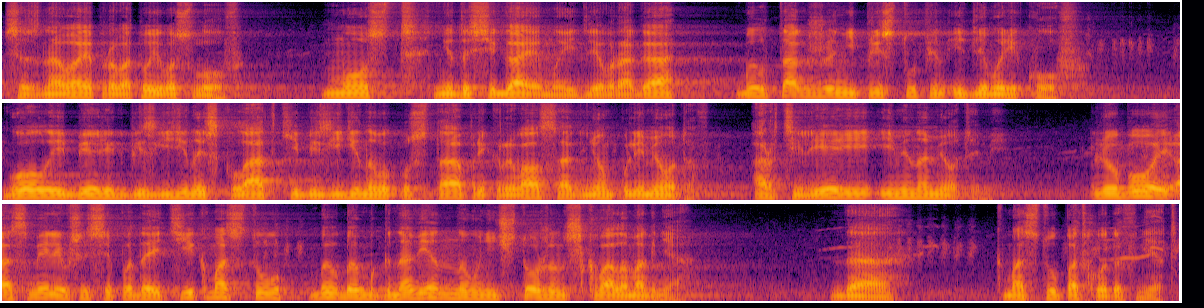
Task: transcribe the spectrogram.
сознавая правоту его слов. Мост, недосягаемый для врага, был также неприступен и для моряков. Голый берег без единой складки, без единого куста прикрывался огнем пулеметов, артиллерией и минометами. Любой, осмелившийся подойти к мосту, был бы мгновенно уничтожен шквалом огня. Да, к мосту подходов нет.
